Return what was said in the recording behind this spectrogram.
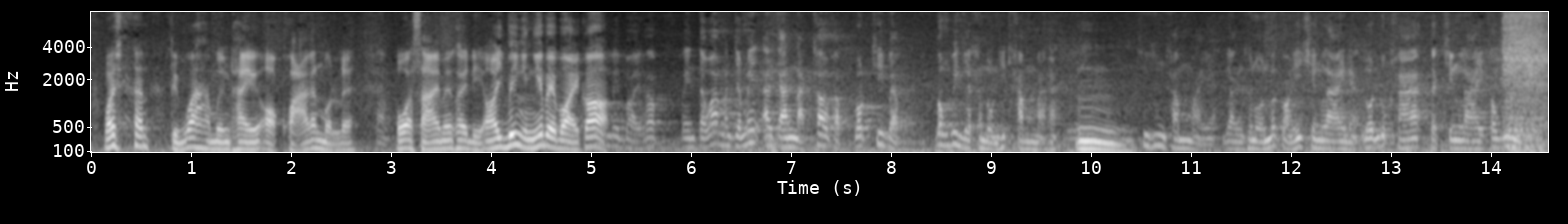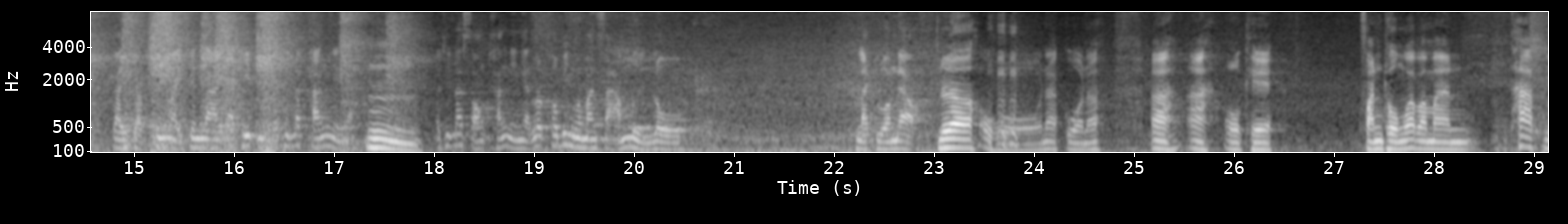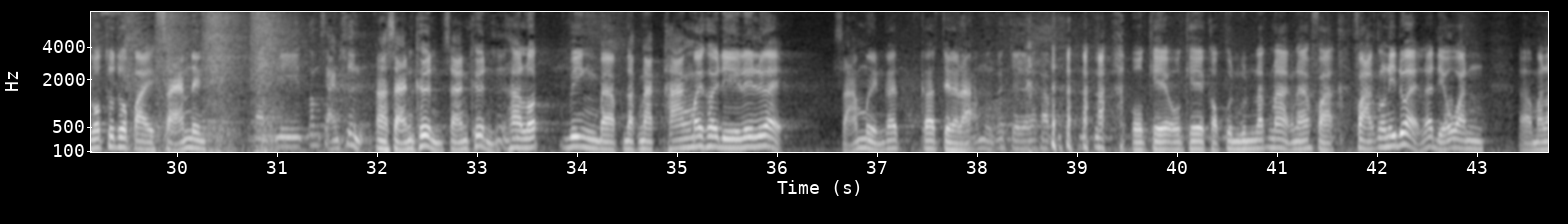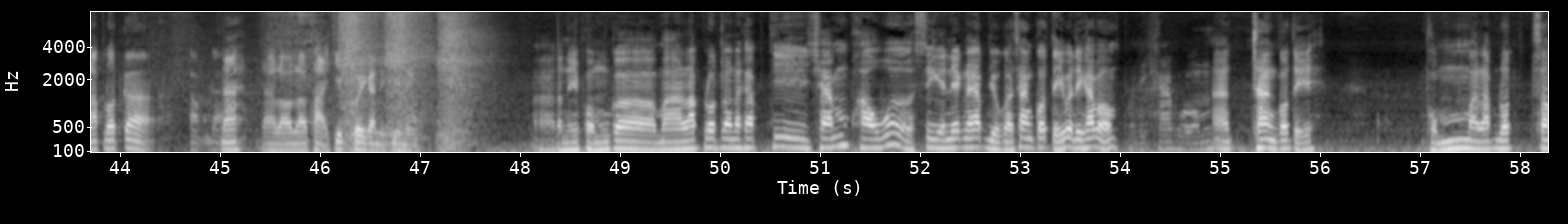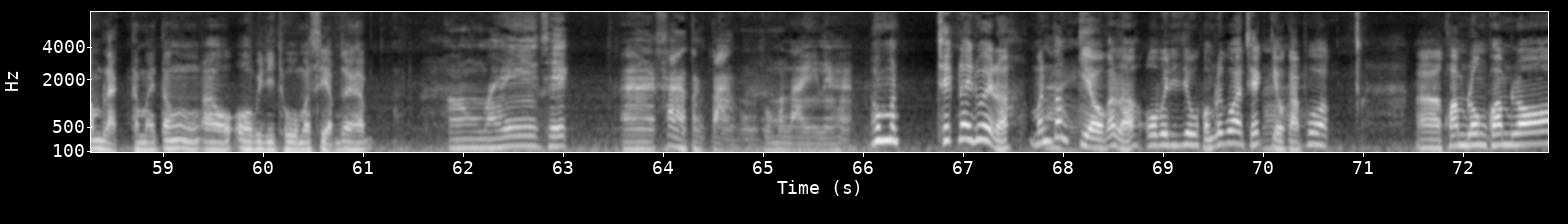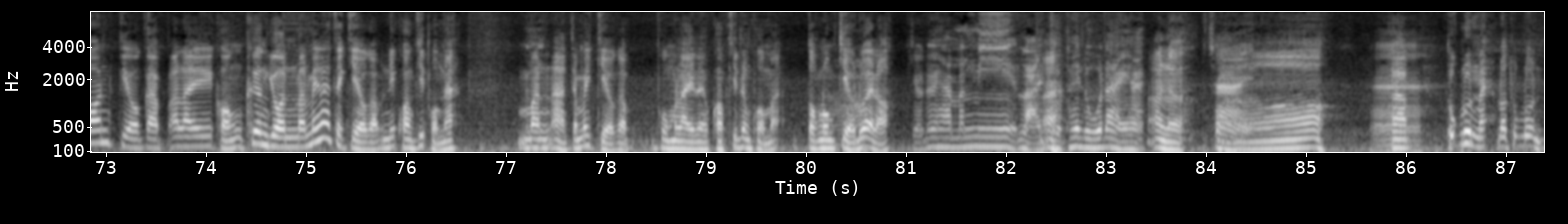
เพราะฉะนั้นถึงว่าเมืองไทยออกขวากันหมดเลย เพราะว่าซ้ายไม่ค่อยดีอ๋อวิ่งอย่างนี้บ่อยๆ ก็บ่อยๆก็เป็นแต่ว่ามันจะไม่อาการหนักเท่ากับรถที่แบบ ต้องวิ่งกับถนนที่ทำมาฮะอืม ที่เพิ่งทำใหม่อะอย่างถนนเมื่อก่อนที่เชียงรายเนี่ยรถลูกค้าจากเชียงรายเขาวิ่งไกลจากเชียงใหม่เชียงรายอาทิตย์หนึ่งอาทิตย์ละครั้งอย่างเงี้ยอืม อาทิตย์ละสองครั้งอย่างเงี้ยรถเขาวิ่งประมาณสามหมื่นโล หลักรวมแล้วเลอโอ้โห น่ากลัวเนาะอะอะโอเค ฟันธงว่าประมาณถ้ารถทั่วๆไปแสนหนึ่งครับมีต้องแสนขึ้น อะแสนขึ้น แสนขึ้น ถ้ารถวิ่งแบบหนักๆทางไม่ค่อยดีเรื่อยๆ สามหมื่นก็ก็เจอละสามหมื่นก็เจอแล้วครับ โอเคโอเค ขอบคุณคุณนัทมากนะ ฝากฝากตรงนี้ด้วย แล้วเดี๋ยววันเอ่อมารับรถก็ครับได้นะอะเราเราถ่ายคลิปคุยกันอีกทีหนึ่งอ่าตอนนี้ผมก็มารับรถแล้วนะครับ ที่แชมป์ Power CNX นะครับ อยู่กับช่างโกติสวัสดีครับผมสวัสดีครับผมอ่าช่างโกติ ผมมารับรถซ่อมแหลกทำไมต้องเอา OBD2 มาเสียบด้วยครับเอาไว้เช็คอ่าค่าต่างๆของพวงมาลัยเนะฮะเอ้ามัน เช็คได้ด้วยเหรอ มันต้องได้เกี่ยวกันเหรอ OBD2 ผมนึกว่าเช็คได้เกี่ยวกับพวกเอ่อความลงความร้อนเกี่ยวกับอะไรของเครื่องยนต์ มันไม่น่าจะเกี่ยวกับอันนี่ความคิดผมนะ มันอาจจะไม่เกี่ยวกับพวงมาลัยเลยความคิดของผมอะตกลงเกี่ยวด้วยเหรอ เกี่ยวด้วยครับมันมีหลายอะจุดให้ดูได้ฮะอ๋อเหรอใช่อ๋ออ่าครับทุกรุ่นไหมรถทุกรุ่น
